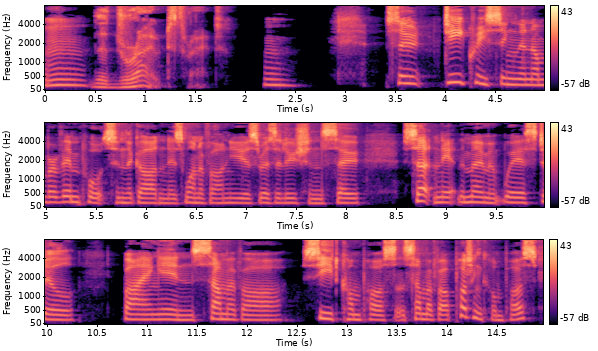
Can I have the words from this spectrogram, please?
Mm. The drought threat. Mm. So, decreasing the number of imports in the garden is one of our New Year's resolutions. So, certainly at the moment, we're still buying in some of our seed compost and some of our potting compost.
